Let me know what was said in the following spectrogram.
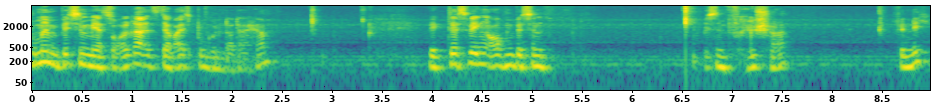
schon ein bisschen mehr Säure als der Weißburgunder daher. Wirkt deswegen auch ein bisschen, bisschen frischer, finde ich.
